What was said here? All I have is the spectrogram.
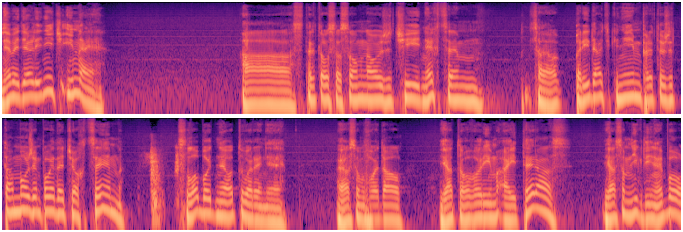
nevedeli nič iné. A stretol sa so mnou, že či nechcem sa pridať k ním, pretože tam môžem povedať, čo chcem, slobodne, otvorene. A ja som povedal, ja to hovorím aj teraz. Ja som nikdy nebol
